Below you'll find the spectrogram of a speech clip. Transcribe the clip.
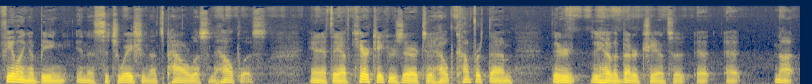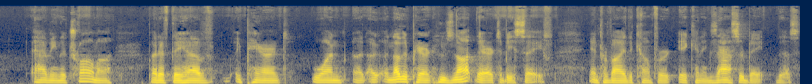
feeling of being in a situation that's powerless and helpless. And if they have caretakers there to help comfort them, they they have a better chance at, at, at not having the trauma. But if they have a parent, one uh, another parent who's not there to be safe, and provide the comfort, it can exacerbate this.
